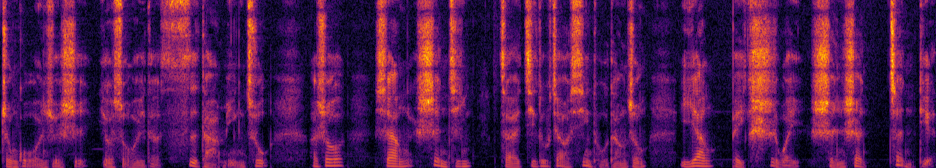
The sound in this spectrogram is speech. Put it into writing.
中国文学史有所谓的四大名著，他说像圣经在基督教信徒当中一样被视为神圣正典，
